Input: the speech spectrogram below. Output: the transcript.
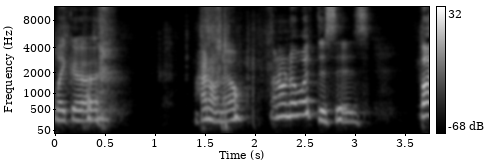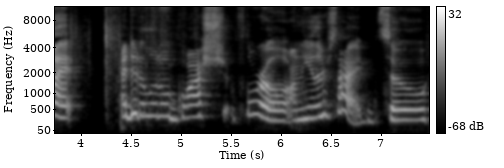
like a I don't know. I don't know what this is, but I did a little gouache floral on the other side. So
